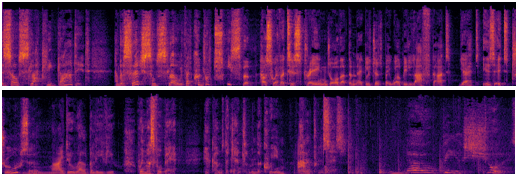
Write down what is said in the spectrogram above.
so slackly guarded, and the search so slow that could not trace them. Howsoever 'tis strange, or that the negligence may well be laughed at, yet is it true, sir? Mm, I do well believe you. We must forbear. Here comes the gentleman, the queen, and princess. No, be assured,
